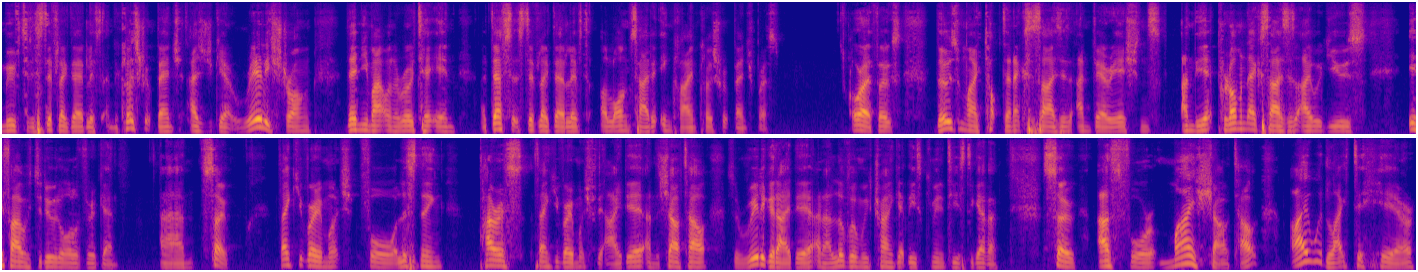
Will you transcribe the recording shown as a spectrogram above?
move to the stiff leg deadlift and the close grip bench. As you get really strong, then you might want to rotate in a deficit stiff leg deadlift alongside an incline close grip bench press. All right, folks, those are my top 10 exercises and variations, and the predominant exercises I would use if I were to do it all over again. Um, so, thank you very much for listening. Paris, thank you very much for the idea and the shout out. It's a really good idea, and I love when we try and get these communities together. So, as for my shout out, I would like to hear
